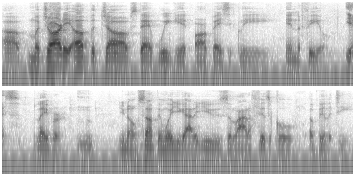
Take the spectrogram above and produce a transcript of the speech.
Uh, majority of the jobs that we get are basically in the field, Yes. labor. You know, something where you got to use a lot of physical ability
